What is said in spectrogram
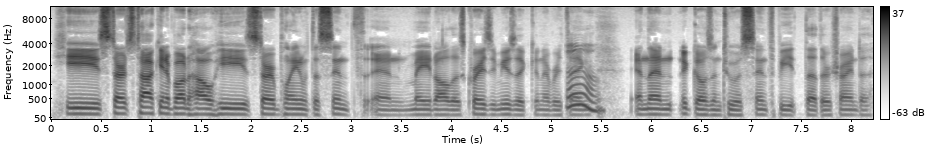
He starts talking about how he started playing with the synth and made all this crazy music and everything. Oh. And then it goes into a synth beat that they're trying to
